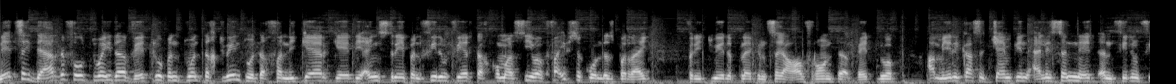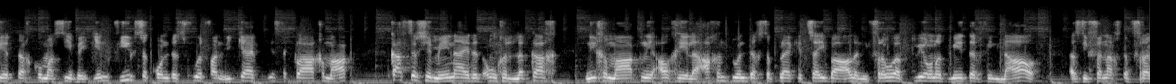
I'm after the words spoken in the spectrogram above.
net sy derde voltooide wedloop in 2022 van die kerk het die eindstreep in 44,75 sekondes bereik vir die tweede plek in sy halfronde wedloop. Amerika se champion Allison het in 44,714 sekondes voor van die kerk eerste klaar gemaak. Caster Semenya het dit ongelukkig nie gemaak nie. Algehele 28ste plek het sy behaal in die vroue 200 meter finaal as die vinnigste vrou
